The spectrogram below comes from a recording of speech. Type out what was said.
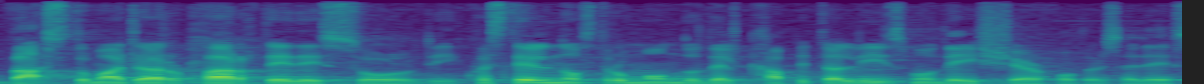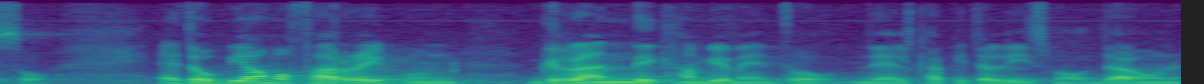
vasta maggior parte dei soldi. Questo è il nostro mondo del capitalismo dei shareholders adesso. E dobbiamo fare un grande cambiamento nel capitalismo da un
